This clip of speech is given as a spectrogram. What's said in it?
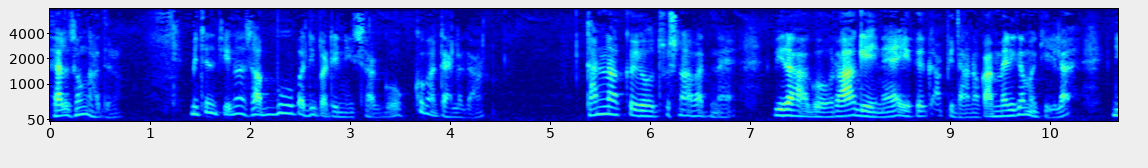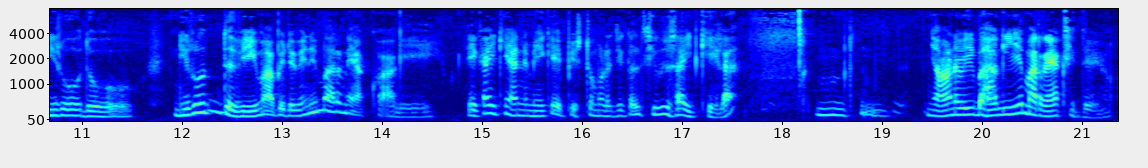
සැලසුම් හදනවා. මෙතන තියෙනවා සබ්බූපදීපටි නිසග්ග ඔක්කොම තැල්ලා දාන්න. තණ්හක්කයෝ තෘෂ්ණාවක් නැහැ. විරාගෝ රාගේ නැහැ. ඒක අපි දාන කම්මැලිකම කියලා. නිරෝධෝ නිරුද්ධ වීම අපිට වෙන්නේ මරණයක් වාගේ. ඒකයි කියන්නේ මේක epistemological suicide කියලා. ඥාන විභාගීය මරණයක් සිද්ධ වෙනවා.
